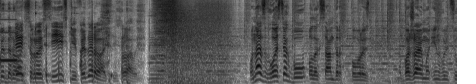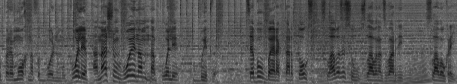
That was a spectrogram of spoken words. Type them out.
Федерації. Російській Федерації. Правильно. У нас в гостях був Олександр Поворознюк. Бажаємо інгульцю перемог на футбольному полі, а нашим воїнам на полі битви. Це був Берег Тартокс. Слава ЗСУ, слава Нацгвардії, слава Україні!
